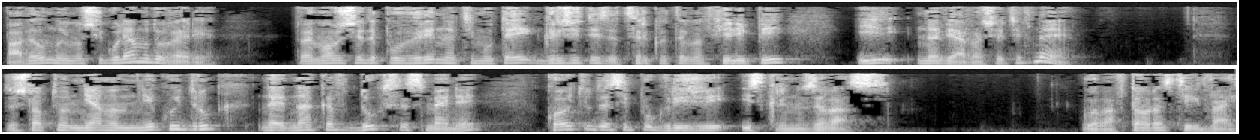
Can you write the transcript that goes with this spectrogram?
Павел му имаше голямо доверие. Той можеше да повери на Тимотей грижите за църквата в Филипи и на вярващите в нея. Защото нямам никой друг на еднакъв дух с мене, който да се погрижи искрено за вас. Глава 2, стих 20.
